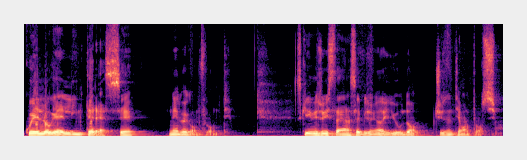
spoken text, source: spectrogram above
quello che è l'interesse nei tuoi confronti. Scrivimi su Instagram se hai bisogno di aiuto, ci sentiamo al prossimo.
